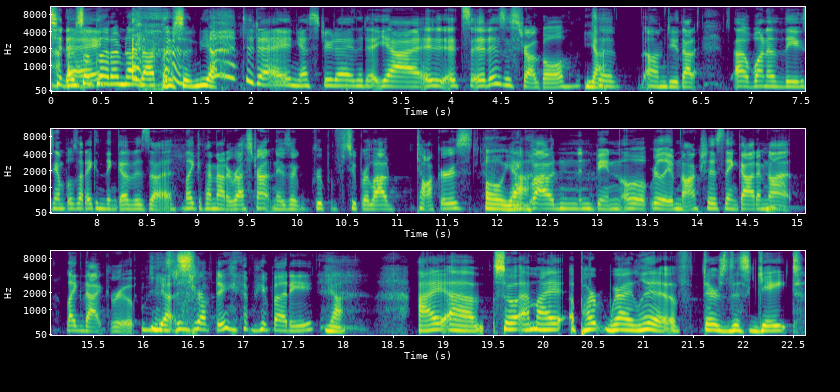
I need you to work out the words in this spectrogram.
Today. I'm so glad I'm not that person." Yeah, today and yesterday, the day. Yeah, it, it's it is a struggle yeah. to um, do that. Uh, one of the examples that I can think of is uh, like if I'm at a restaurant and there's a group of super loud talkers. Oh yeah, like loud and, and being a little, really obnoxious. Thank God I'm not like that group. Yes, disrupting everybody. Yeah. I um, so at my apart where I live, there's this gate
